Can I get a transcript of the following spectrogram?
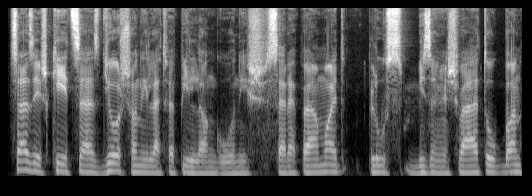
100 és 200 gyorsan, illetve pillangón is szerepel majd, plusz bizonyos váltókban.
